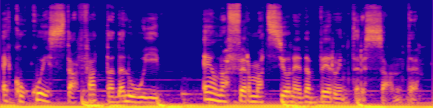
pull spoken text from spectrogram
Ecco, questa, fatta da lui, è un'affermazione davvero interessante.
